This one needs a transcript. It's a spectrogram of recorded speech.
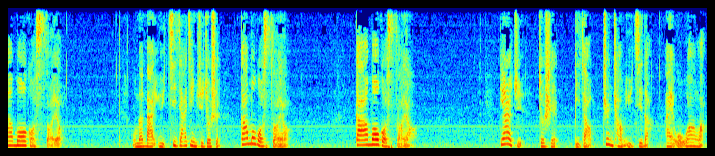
까먹었어 요。 我们把语气加进去就是까먹었어 요， 까먹었어 요。 第二句就是比较正常语气的，哎，我忘了，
